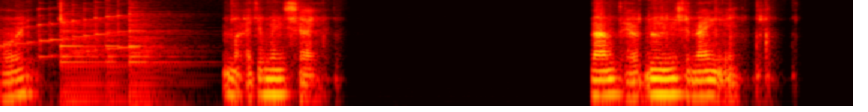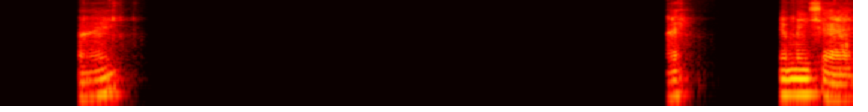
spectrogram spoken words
thôi. Mãi thì mình sẽ làm theo đường như thế này nhỉ? Đấy. Đấy thì mình sẽ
